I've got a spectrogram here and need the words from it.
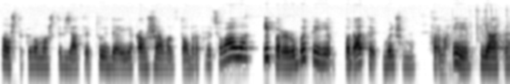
знову ж таки, ви можете взяти ту ідею, яка вже у вас добре працювала, і переробити її, подати в іншому форматі. І п'яте,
